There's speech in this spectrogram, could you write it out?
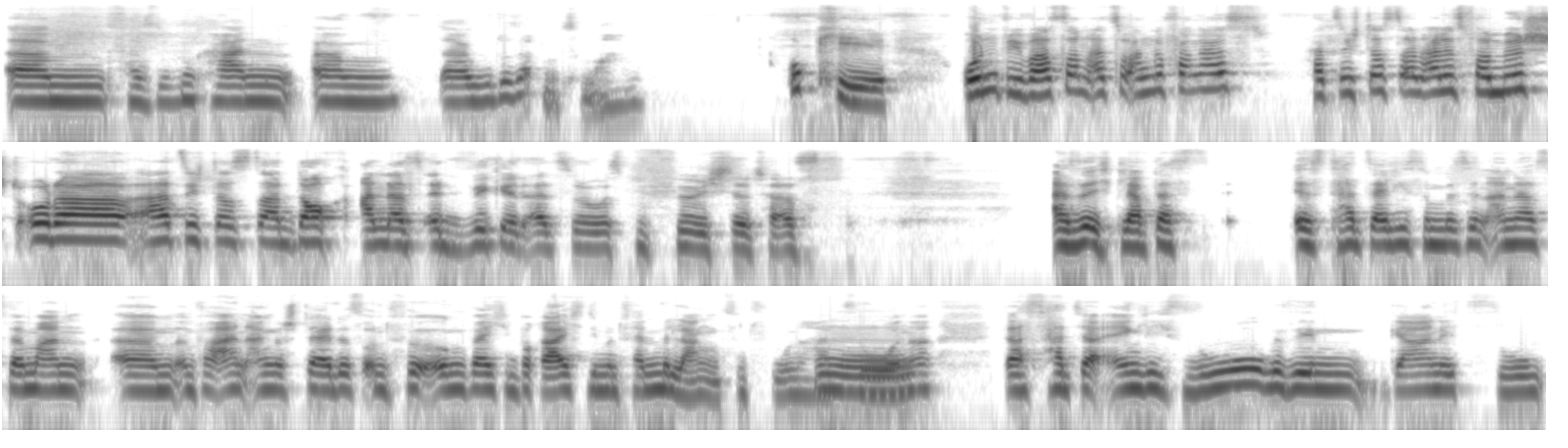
ähm, versuchen kann, ähm, da gute Sachen zu machen. Okay. Und wie war es dann, als du angefangen hast? Hat sich das dann alles vermischt oder hat sich das dann doch anders entwickelt, als du es befürchtet hast? Also ich glaube, dass ist tatsächlich so ein bisschen anders, wenn man ähm, im Verein angestellt ist und für irgendwelche Bereiche, die mit Fanbelangen zu tun hat. Mhm. So, ne? Das hat ja eigentlich so gesehen gar nichts so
